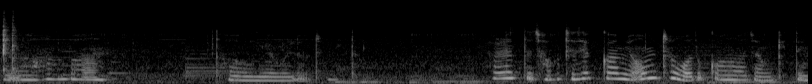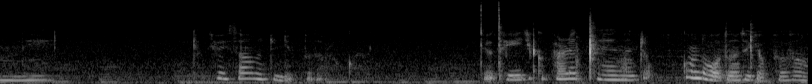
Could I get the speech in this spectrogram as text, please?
그래서 한번 더 음영을 넣어줍니다. 팔레트 자체 색감이 엄청 어둡거나 하지 않기 때문에 켜켜이 쌓으면 좀 예쁘더라고요. 이 데이지크 팔레트에는 조금 더 어두운 색이 없어서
